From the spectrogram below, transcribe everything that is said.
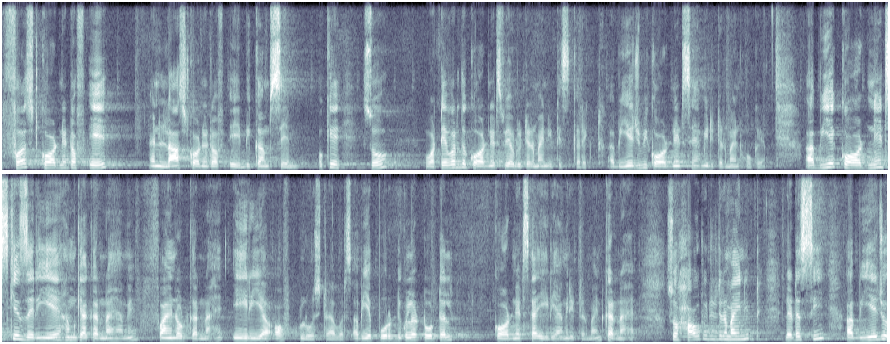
first coordinate of a and last coordinate of a becomes same okay so whatever the coordinates we have determined it is correct अब ये जो भी coordinates hai हमें determine हो गए अब ये coordinates के ज़रिए हम क्या करना है हमें find out करना है area of closed traverse अब ये particular total कोऑर्डिनेट्स का एरिया हमें डिटरमाइन करना है। So how to determine it let us see अब ये जो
